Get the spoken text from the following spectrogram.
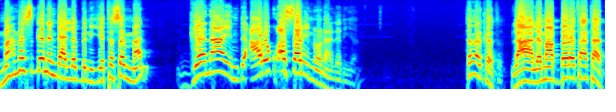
ማመስገን እንዳለብን እየተሰማን ገና እንደ አርቆ ሀሳቢ እንሆናለን። እኛ ተመልከቱ፣ ለማበረታታት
